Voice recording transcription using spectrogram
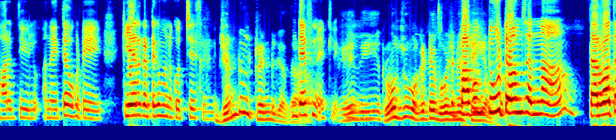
భారతీయులు అని అయితే ఒకటి క్లియర్ కట్గా మనకు వచ్చేసింది. జనరల్ ట్రెండ్ కదా. డెఫినెట్లీ ఏది? రోజు ఒకటే భోజనం టూ టర్మ్స్ అన్నా తర్వాత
